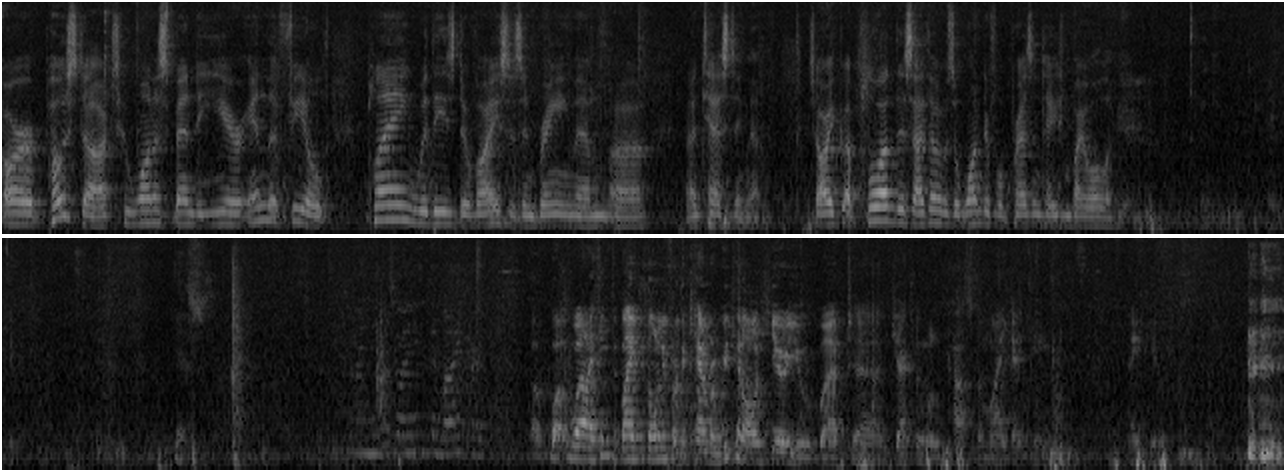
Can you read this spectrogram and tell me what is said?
or postdocs who want to spend a year in the field playing with these devices and bringing them, uh, and testing them. So I applaud this. I thought it was a wonderful presentation by all of you. Yes. Do I need, do I need the mic or? Uh, well, well, I think the mic is only for the camera. We can all hear you, but uh, Jacqueline will pass the mic, I think. Thank you.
